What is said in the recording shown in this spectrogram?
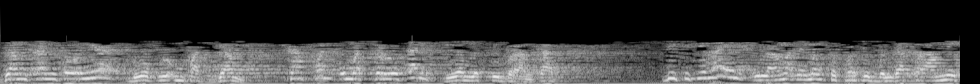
Jam kantornya 24 jam. Kapan umat perlukan, dia mesti berangkat. Di sisi lain, ulama memang seperti benda keramik.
